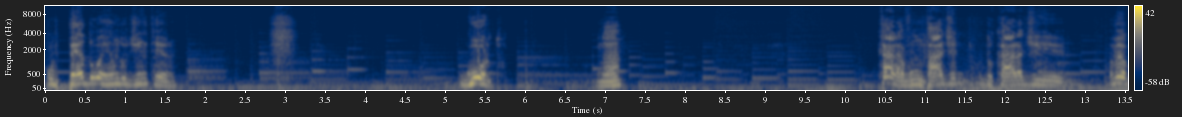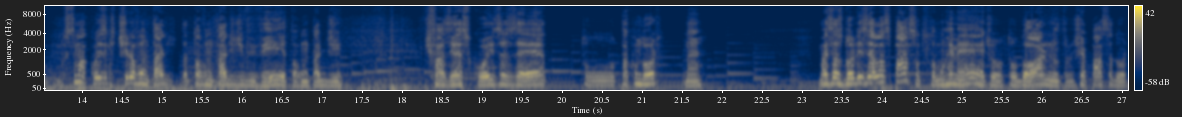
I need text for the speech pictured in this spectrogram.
O pé doendo o dia inteiro. Gordo, né? Cara, a vontade do cara de. Meu, isso é uma coisa que tira a vontade, da tua vontade de viver, tua vontade de, de fazer as coisas é tu tá com dor, né? Mas as dores elas passam, tu toma um remédio, tu dorme, no outro dia passa a dor.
